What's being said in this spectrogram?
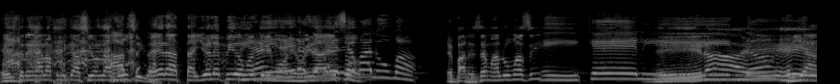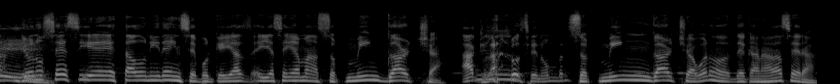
entren a la aplicación La Música. Mira, hasta yo le pido Mira, matrimonio, mira, mira eso. Maluma. ¿Me parece Maluma así? Y qué lindo. Mira, eh. Ella, yo no sé si es estadounidense porque ella, ella se llama Sokmin Garcha. Ah, Mm. claro, ese nombre. Sokmin Garcha, bueno, de Canadá será.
